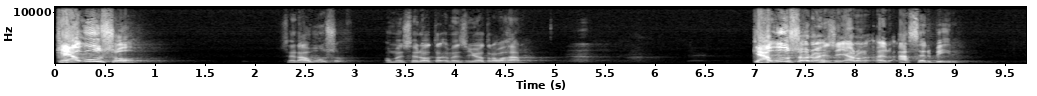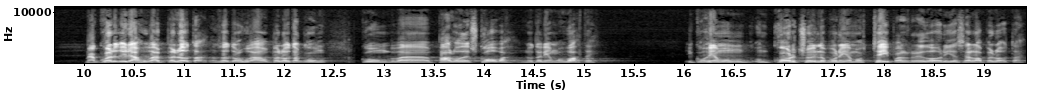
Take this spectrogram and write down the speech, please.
¡Qué abuso! ¿Será abuso? ¿O me enseñó, me enseñó a trabajar? ¿Qué abuso nos enseñaron a servir? Me acuerdo ir a jugar pelota. Nosotros jugábamos pelota con, con un ah, palo de escoba, no teníamos bate. Y cogíamos un, corcho y le poníamos tape alrededor y esa es la pelota.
